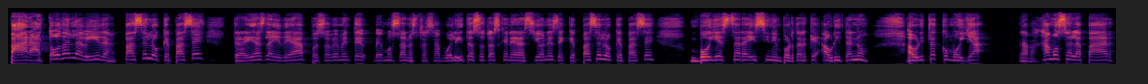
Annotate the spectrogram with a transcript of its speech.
para toda la vida, pase lo que pase. Traías la idea, pues obviamente vemos a nuestras abuelitas, otras generaciones, de que pase lo que pase, voy a estar ahí sin importar que ahorita no. Ahorita como ya trabajamos a la par,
